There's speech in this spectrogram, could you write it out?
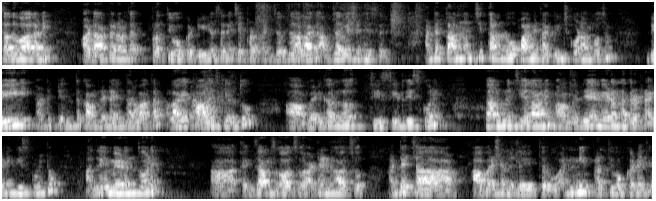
చదవాలని ఆ డాక్టర్ అంటే ప్రతి ఒక్క డీటెయిల్స్ అయితే చెప్పడం అనేది జరుగుతుంది. అలాగే అబ్జర్వేషన్ చేస్తుంది. అంటే తన నుంచి తన లోపాన్ని తగ్గించుకోవడం కోసం డైలీ అంటే టెన్త్ కంప్లీట్ అయిన తర్వాత అలాగే కాలేజ్కి వెళ్తూ ఆ మెడికల్లో తీ సీట్ తీసుకొని దాని గురించి ఎలా అని మా అదే మేడం దగ్గర ట్రైనింగ్ తీసుకుంటూ అదే మేడంతోనే ఎగ్జామ్స్ కావచ్చు అటెండ్ కావచ్చు అంటే చా ఆపరేషన్లు ఎట్లా చేస్తారు అన్నీ ప్రతి ఒక్కటైతే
